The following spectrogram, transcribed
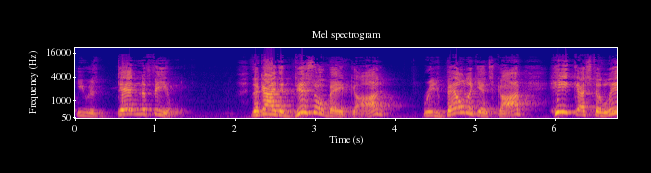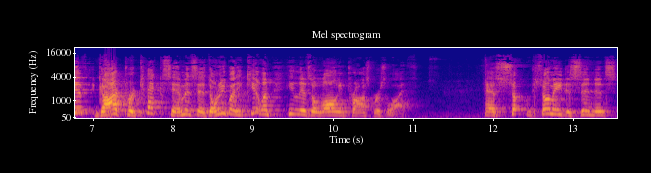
He was dead in the field. The guy that disobeyed God, rebelled against God, he gets to live. God protects him and says, don't anybody kill him. He lives a long and prosperous life. Has so, so many descendants,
